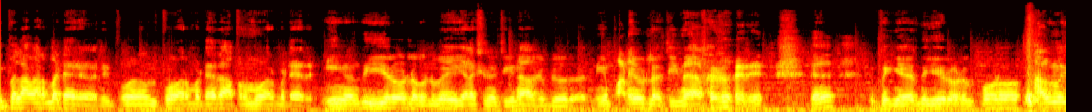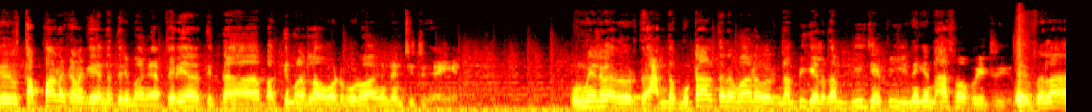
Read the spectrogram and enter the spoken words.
இப்பெல்லாம் வரமாட்டாரு. அவர் இப்போ இப்போ வரமாட்டாரு அப்புறமும் வரமாட்டாரு. நீங்க வந்து ஈரோட்டில் கொண்டு போய் எலெக்ஷன் வச்சிங்கன்னா அவர் எப்படி வருவார்? நீங்க பனையூர்ல வச்சிங்கன்னா அவர் இப்போ இங்கே இருந்து ஈரோடுக்கு போகணும். அவங்களுக்கு தப்பான கணக்கு என்ன தெரியுமாங்க? பெரியார் திட்டினா பக்திமான்லாம் ஓட்டு போடுவாங்கன்னு நினச்சிட்டு இருக்காங்க. உண்மையிலேயே அது ஒரு அந்த முட்டாள்தனமான ஒரு நம்பிக்கையில தான் பிஜேபி இன்னைக்கு நாசமா போயிட்டு இருக்கு. இப்பெல்லாம்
